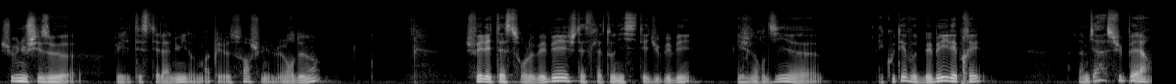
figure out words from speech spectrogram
Je suis venu chez eux, il est testé la nuit, donc appelé le soir, je suis venu le lendemain. Je fais les tests sur le bébé, je teste la tonicité du bébé, et je leur dis, euh, écoutez, votre bébé, il est prêt. Elle me dit, ah super,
